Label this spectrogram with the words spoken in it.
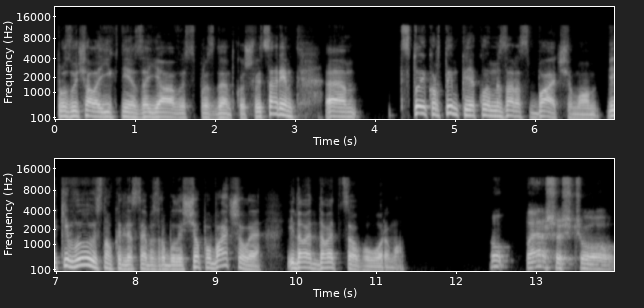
прозвучали їхні заяви з президенткою Швейцарії. Е, з тої картинки, якою ми зараз бачимо, які ви висновки для себе зробили? Що побачили? І давайте, давайте це обговоримо. Ну, перше, що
